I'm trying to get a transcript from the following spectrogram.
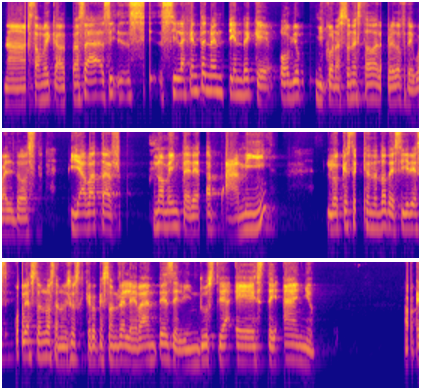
No, está muy cabrón. O sea, si, si, si la gente no entiende que, obvio, mi corazón ha estado en la Breath of the Wild 2 y Avatar no me interesa a mí, lo que estoy intentando decir es cuáles son los anuncios que creo que son relevantes de la industria este año. ¿Ok?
